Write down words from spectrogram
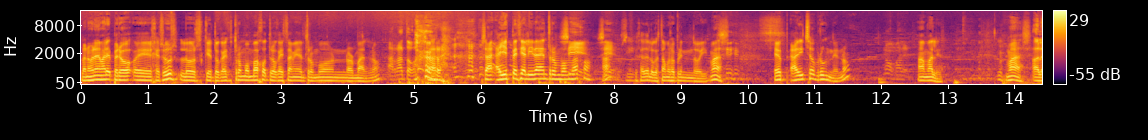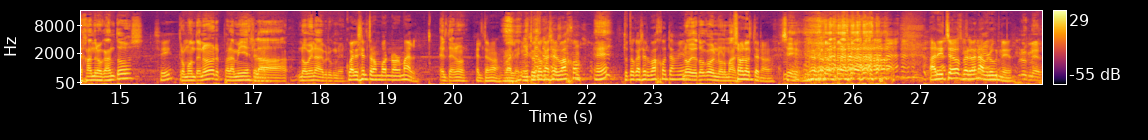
La novena de Mahler. Pero, eh, Jesús, los que tocáis trombón bajo, tocáis también el trombón normal, ¿no? A rato. A ra- o sea, ¿hay especialidad en trombón Sí, bajo? sí. Ah, Fíjate lo que estamos aprendiendo hoy. Más. Eh, ha dicho Bruckner, ¿no? No, Mahler. Ah, Mahler. Más. Alejandro Cantos. Sí. Trombón tenor, para mí es Tenor. la novena de Bruckner. ¿Cuál es el trombón normal? El tenor. El tenor, vale. ¿Y tú tocas el bajo? ¿Eh? ¿Tú tocas el bajo también? No, yo toco el normal. Solo el tenor. Sí. Has dicho, perdona, Bruckner. Bruckner.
